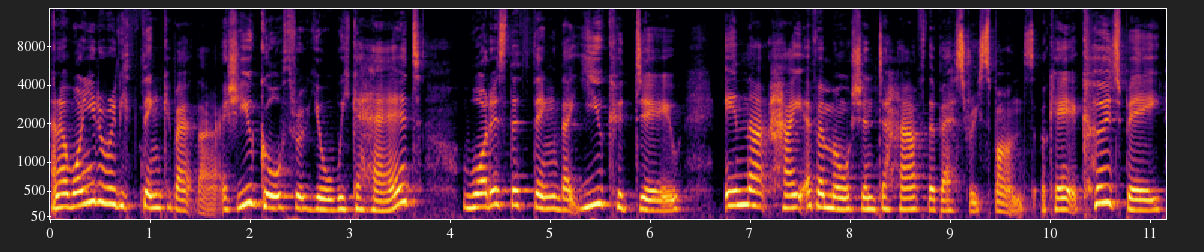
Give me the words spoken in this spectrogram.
And I want you to really think about that as you go through your week ahead. What is the thing that you could do in that height of emotion to have the best response? Okay, it could be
